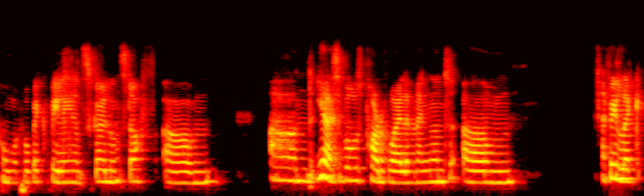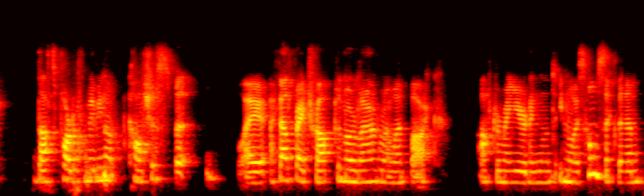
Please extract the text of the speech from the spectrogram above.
homophobic feeling in school and stuff. Um, and yeah, I suppose part of why I live in England, um, I feel like that's part of maybe not conscious, but I, I felt very trapped in Northern Ireland when I went back after my year in England, even though I was homesick then.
